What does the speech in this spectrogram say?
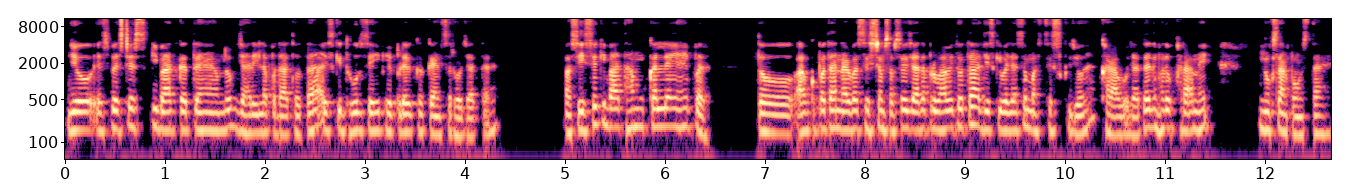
जो एस्बेस्टस की बात करते हैं हम लोग, जहरीला पदार्थ होता है, इसकी धूल से ही फेफड़े का कैंसर हो जाता है। और शीशे की बात हम कर लें यहीं पर तो आपको पता है नर्वस सिस्टम सबसे ज़्यादा प्रभावित होता है, जिसकी वजह से मस्तिष्क जो है, खराब हो जाता है। मतलब खराब नहीं, नुकसान पहुँचता है।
